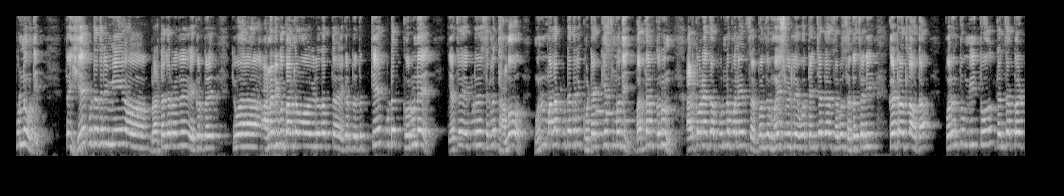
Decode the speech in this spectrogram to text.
पूर्ण होतील. तर हे कुठेतरी मी भ्रष्टाचार विरोधी हे करतोय किंवा अनधिकृत बांधकामाविरोधात हे करतोय तर ते कुठं करू नये याचं एकूण सगळं थांबवं. म्हणून मला कुठेतरी खोट्या केसमध्ये बदनाम करून अडकवण्याचा पूर्णपणे सरपंच महेश विरले व त्यांच्या त्या सर्व सदस्यांनी कट रचला होता. परंतु मी तो त्यांचा कट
